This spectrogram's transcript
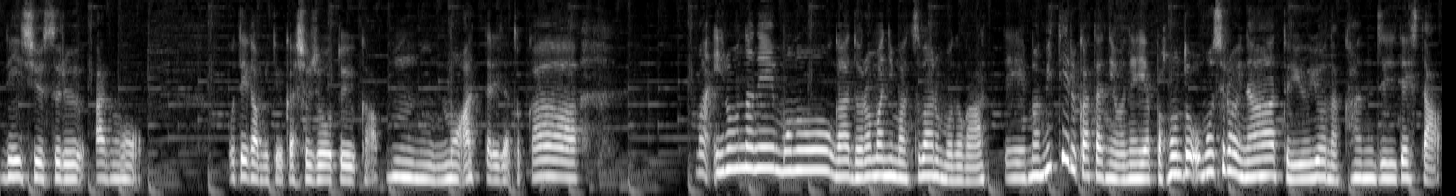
練習するあのお手紙というか書状というか、うん、もあったりだとか、まあ、いろんなねものがドラマにまつわるものがあって、まあ、見てる方にはねやっぱ本当面白いなというような感じでした。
